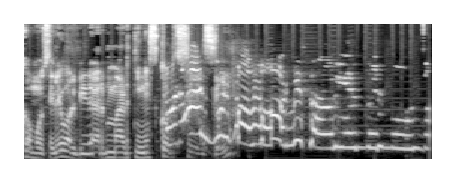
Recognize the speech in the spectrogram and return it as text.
¿Cómo se le va a olvidar Martin Por Scorsese? favor, me está doliendo el mundo.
